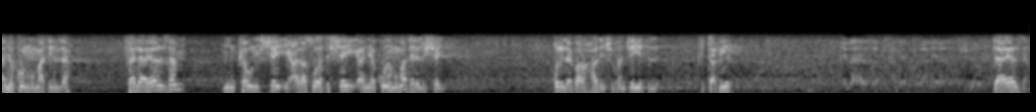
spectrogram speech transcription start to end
أن يكون مماثل له؟ فلا يلزم من كون الشيء على صورة الشيء أن يكون مماثلا للشيء. قل العبارة هذه نشوفها جيد في التعبير. لا يلزم.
